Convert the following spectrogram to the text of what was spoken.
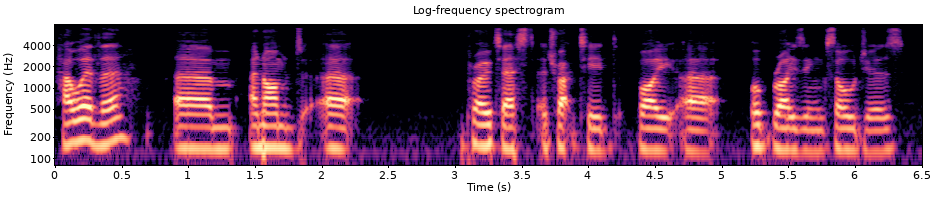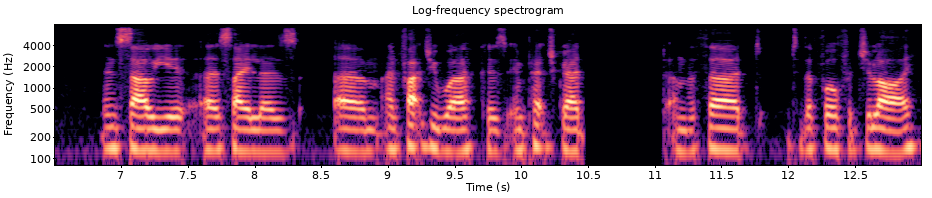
However, um, an armed uh, protest attracted by uh, uprising soldiers and uh, sailors um, and factory workers in Petrograd on the 3rd to the 4th of July.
